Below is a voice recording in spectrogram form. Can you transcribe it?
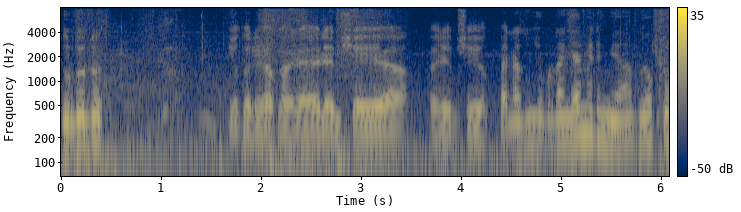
Dur dur dur. Yok öyle yok öyle öyle bir şey yok. Öyle bir şey yok. Ben az önce buradan gelmedim mi ya? Bu yoktu.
